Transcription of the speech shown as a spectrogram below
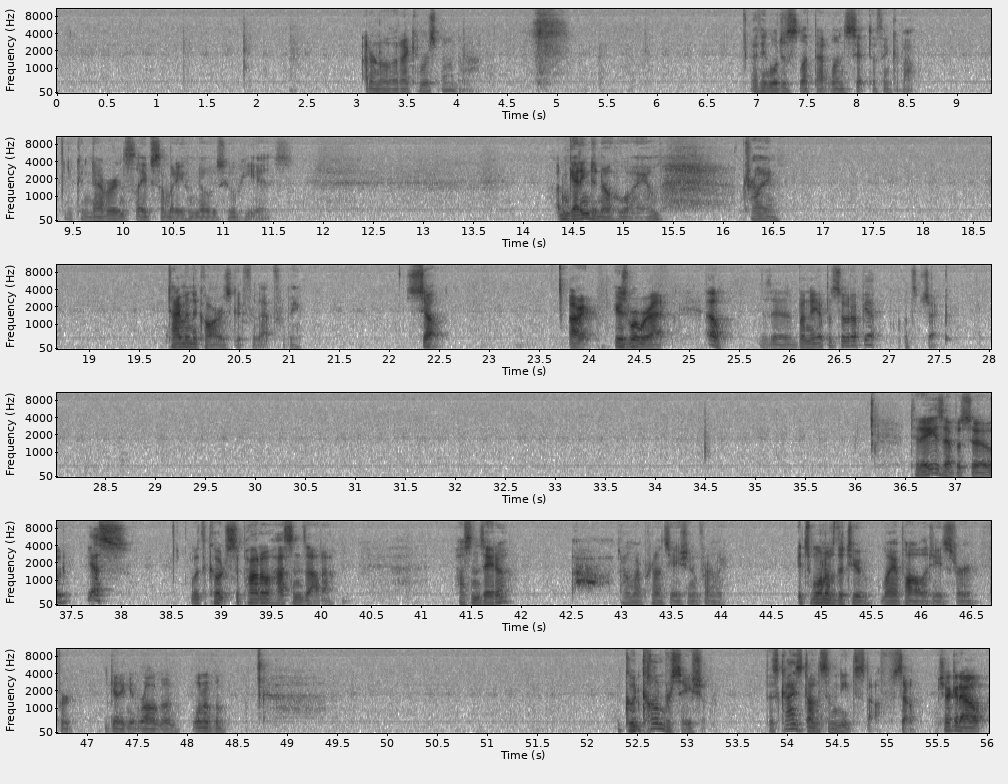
I don't know that I can respond to that. I think we'll just let that one sit to think about. You can never enslave somebody who knows who he is. I'm getting to know who I am. I'm trying. Time in the car is good for that for me. So, all right, here's where we're at. Oh, is the Monday episode up yet? Let's check. Today's episode, yes, with Coach Sapano Hassanzada. Hassanzada? I don't know my pronunciation in front of me. It's one of the two. My apologies for, for getting it wrong on one of them. Good conversation. This guy's done some neat stuff. So check it out.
